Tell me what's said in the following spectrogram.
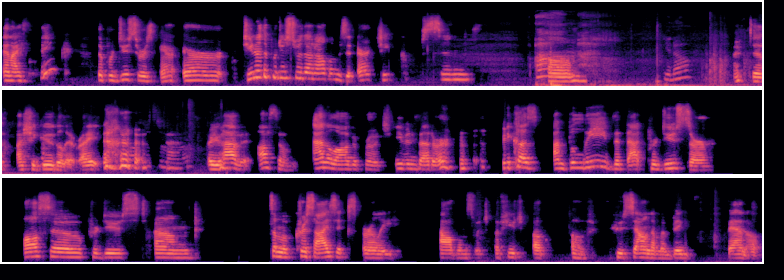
and I think the producer is Eric. do you know the producer of that album? Is it Erik Jacobsen? Um, um you know, I have to. I should Google it, right? or you have it. Awesome. Analog approach, even better. because I believe that that producer also produced um, some of Chris Isaak's early albums, which a few of, of whose sound I'm a big fan of.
